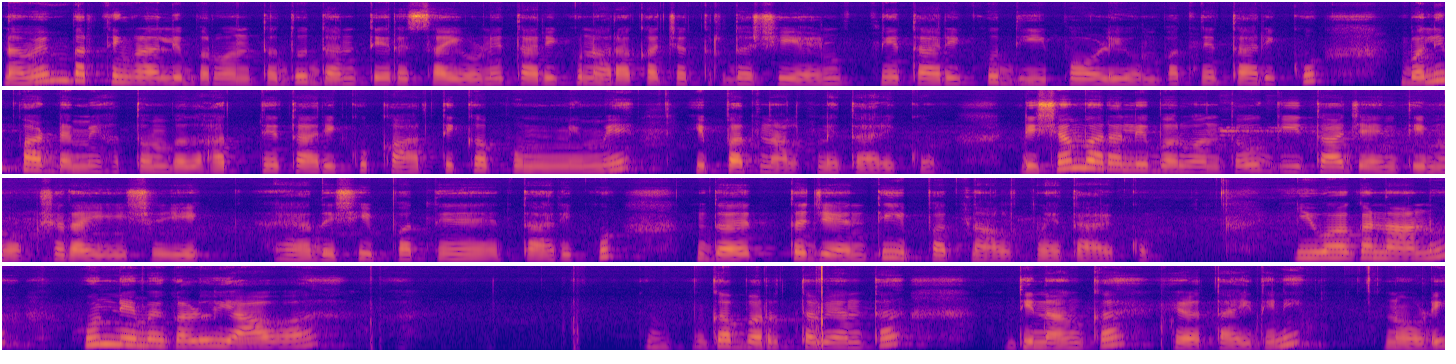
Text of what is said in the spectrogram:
ನವೆಂಬರ್ ತಿಂಗಳಲ್ಲಿ ಬರುವಂಥದ್ದು ಧನ್ತೆರಸ ಏಳನೇ ತಾರೀಕು, ನರಕ ಚತುರ್ದಶಿ ಎಂಟನೇ ತಾರೀಕು, ದೀಪಾವಳಿ ಒಂಬತ್ತನೇ ತಾರೀಕು ಬಲಿಪಾಡ್ಯಮಿ ಹತ್ತೊಂಬತ್ತು, ಹತ್ತನೇ ತಾರೀಕು, ಕಾರ್ತಿಕ ಪೂರ್ಣಿಮೆ ಇಪ್ಪತ್ತ್ನಾಲ್ಕನೇ ತಾರೀಕು. ಡಿಸೆಂಬರಲ್ಲಿ ಬರುವಂಥವು ಗೀತಾ ಜಯಂತಿ, ಮೋಕ್ಷದ ಏಷ ಏಕಾದಶಿ ಇಪ್ಪತ್ತನೇ ತಾರೀಕು, ದತ್ತ ಜಯಂತಿ ಇಪ್ಪತ್ತ್ನಾಲ್ಕನೇ ತಾರೀಕು. ಇವಾಗ ನಾನು ಹುಣ್ಣಿಮೆಗಳು ಯಾವ ಬರುತ್ತವೆ ಅಂತ ದಿನಾಂಕ ಹೇಳ್ತಾ ಇದ್ದೀನಿ. ನೋಡಿ,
